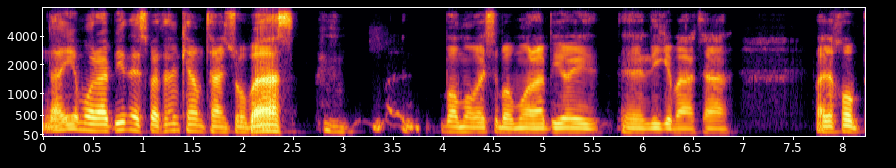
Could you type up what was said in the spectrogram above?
نه یه مربی نسبتا کم تجربه است. با مقایسه با مربی های لیگ برتر. ولی خب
